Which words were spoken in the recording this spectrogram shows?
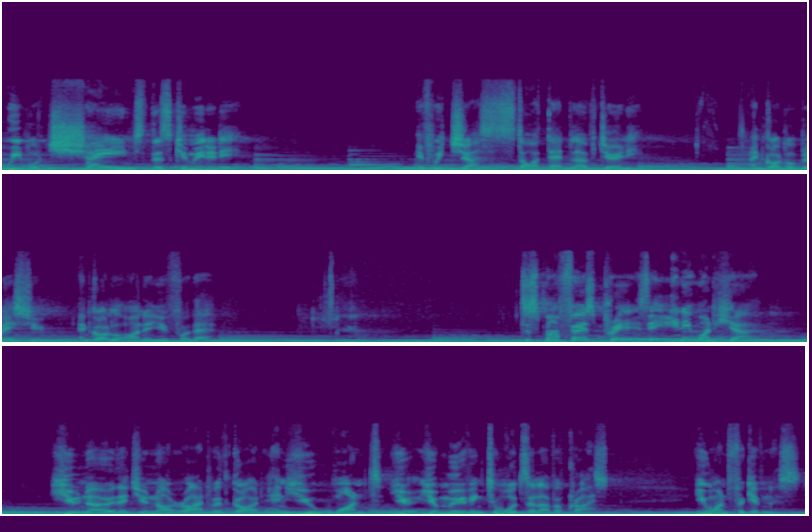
We will change this community if we just start that love journey. And God will bless you and God will honor you for that. Just my first prayer is there anyone here? You know that you're not right with God and you want, you, you're moving towards the love of Christ. You want forgiveness.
